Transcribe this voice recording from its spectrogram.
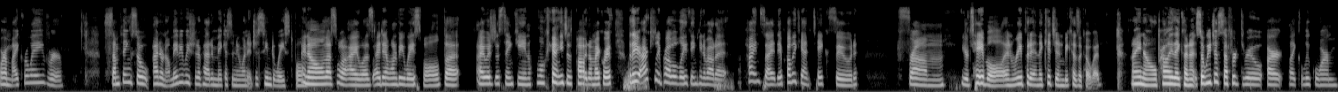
or a microwave or something. So I don't know. Maybe we should have had him make us a new one. It just seemed wasteful. I know that's what I was. I didn't want to be wasteful, but I was just thinking, well, can't you just pop it in a microwave? But they're actually probably thinking about it. Hindsight, they probably can't take food from your table and re put it in the kitchen because of COVID. I know. Probably they couldn't. So we just suffered through our like lukewarm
